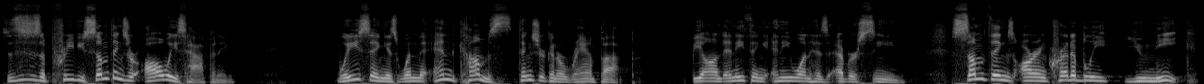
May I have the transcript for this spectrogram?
So this is a preview. Some things are always happening. What he's saying is when the end comes, things are going to ramp up beyond anything anyone has ever seen. Some things are incredibly unique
